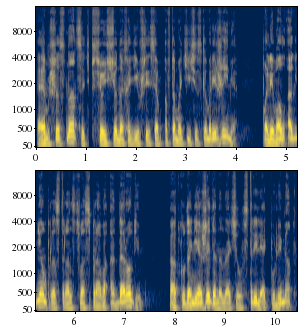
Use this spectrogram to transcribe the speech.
М-16, все еще находившийся в автоматическом режиме, поливал огнем пространство справа от дороги, откуда неожиданно начал стрелять пулемет.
